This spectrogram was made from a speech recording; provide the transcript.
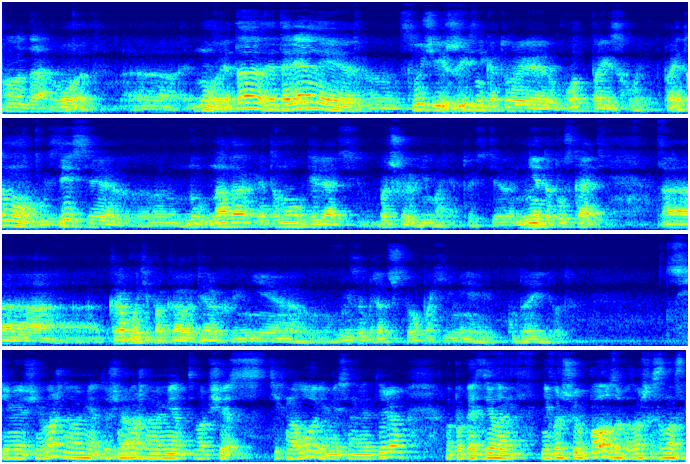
О, да. Вот. Э, Ну, это, это реальные э, случаи жизни, которые вот происходят. Поэтому здесь э, ну, надо этому уделять большое внимание. То есть не допускать к работе, пока, во-первых, не вызубрят, что по химии куда идет. С химией очень важный момент. Очень Да. важный момент вообще с технологиями, с инвентарем. Мы пока сделаем небольшую паузу, потому что у нас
